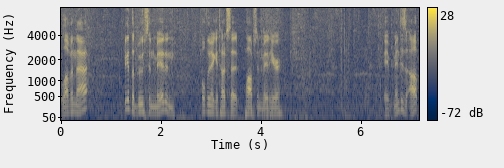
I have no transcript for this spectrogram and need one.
Loving that. Get the boost in mid and hopefully make a touch that pops in mid here. Okay, Mint is up.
